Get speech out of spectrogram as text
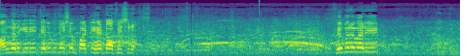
మంగళగిరి తెలుగుదేశం పార్టీ హెడ్ ఆఫీసులో. ఫిబ్రవరి పంతొమ్మిది.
